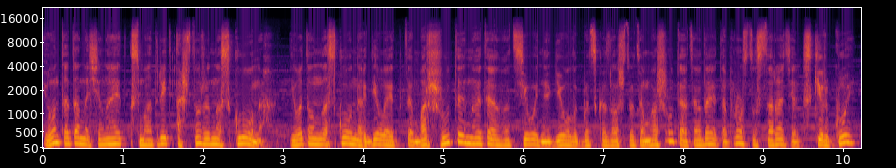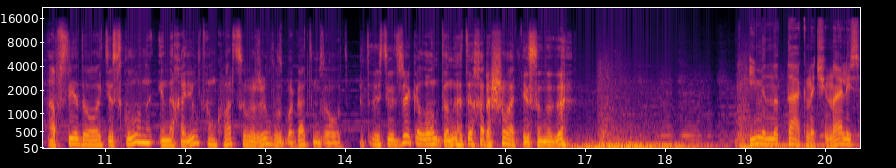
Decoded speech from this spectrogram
И он тогда начинает смотреть, а что же на склонах? И вот он на склонах делает маршруты, но это вот сегодня геолог бы сказал, что это маршруты, а тогда это просто старатель с киркой обследовал эти склоны и находил там кварцевую жилу с богатым золотом. То есть у Джека Лонтона это хорошо описано, да? Именно так начинались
